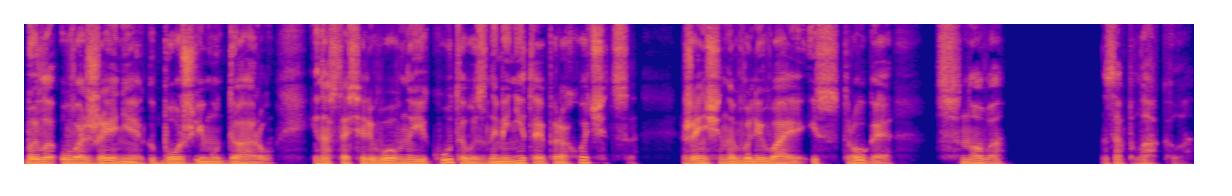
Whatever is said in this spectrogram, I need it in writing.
было уважение к Божьему дару, и Настасья Львовна Якутова, знаменитая проходчица, женщина волевая и строгая, снова заплакала.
